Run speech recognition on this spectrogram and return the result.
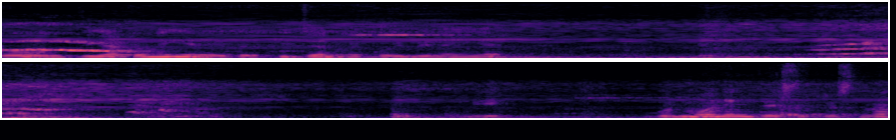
ओ जिया तो नहीं है इधर किचन में कोई भी नहीं है। गुड मॉर्निंग जय श्री कृष्णा।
